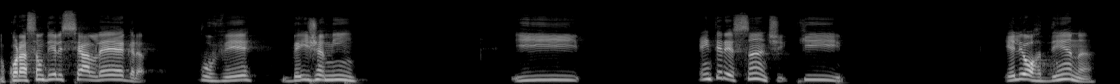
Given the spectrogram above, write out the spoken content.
O coração dele se alegra por ver Benjamim. E é interessante que ele ordena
